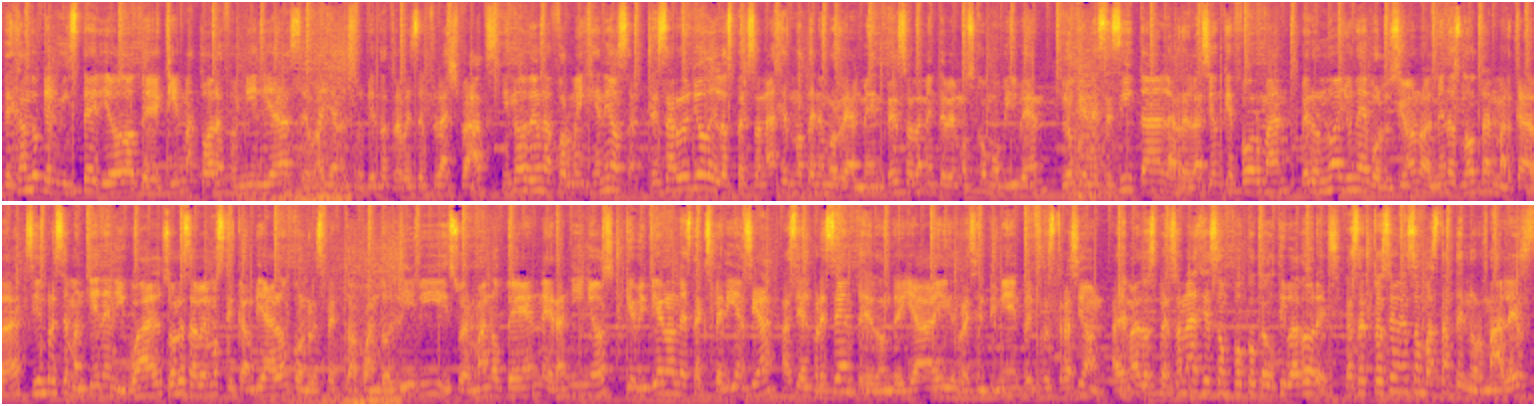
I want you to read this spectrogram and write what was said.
dejando que el misterio de quién mató a la familia se vaya resolviendo a través de flashbacks y no de una forma ingeniosa. Desarrollo de los personajes no tenemos realmente, solamente vemos cómo viven, lo que necesitan, la relación que forman, pero no hay una evolución o al menos no tan marcada, siempre se mantienen igual, solo sabemos que cambiaron con respecto a cuando Libby y su hermano Ben eran niños, que vivieron esta experiencia hacia el presente, donde ya hay resentimiento y frustración. Además los personajes son poco cautivadores, las actuaciones son bastante normales,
